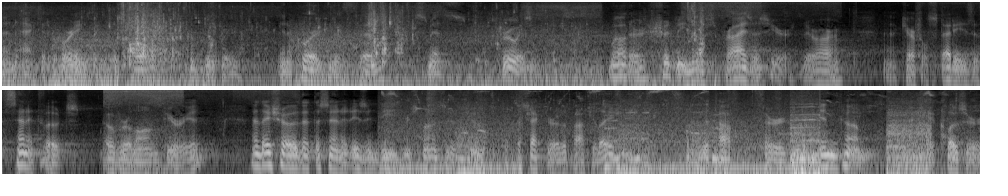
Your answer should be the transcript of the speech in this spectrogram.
and acted accordingly. It's all completely in accord with uh, Smith's truism. Well, there should be no surprises here. There are uh, careful studies of Senate votes over a long period, and they show that the Senate is indeed responsive to a sector of the population, the top third income. Actually, a closer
